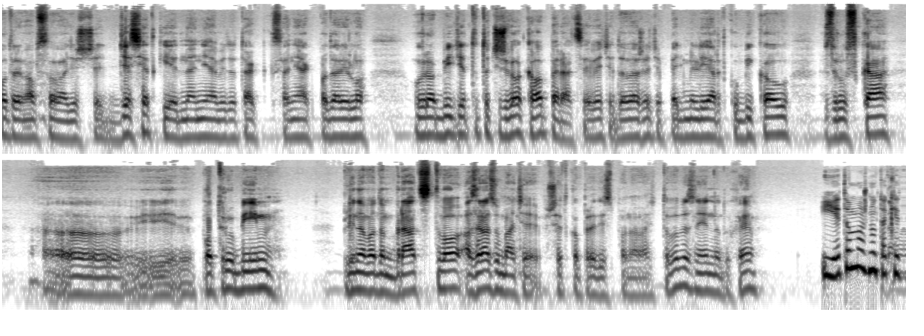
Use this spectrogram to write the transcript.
potrebujem absolvovať ešte desiatky jednaní, aby to tak sa nejak podarilo urobiť. Je to totiž veľká operácia. Viete, dovážete 5 miliard kubikov z Ruska, e, potrubím, plynovodom bratstvo a zrazu máte všetko predisponovať. To vôbec nie je jednoduché. Je to možno také,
